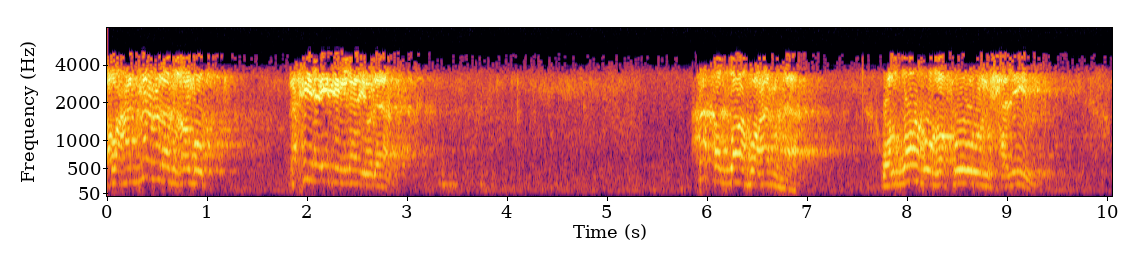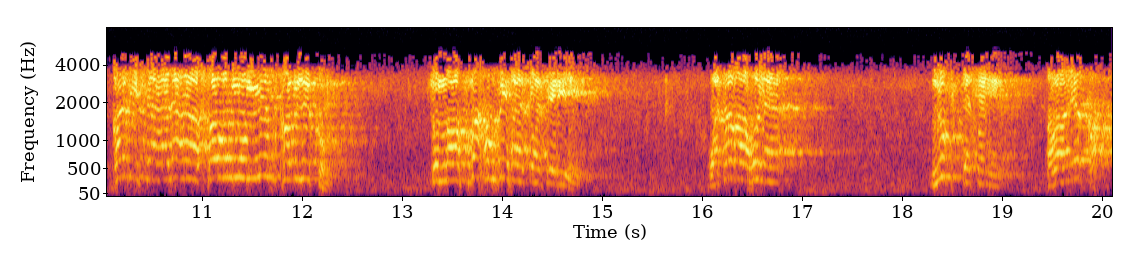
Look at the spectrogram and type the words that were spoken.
أو عن معنى غمض فحينئذ لا يلام. عفى الله عنها. والله غفور حليم. قد سألها قوم من قبلكم ثم أصبحوا بها كافرين. وترى هنا نكتة رائقة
